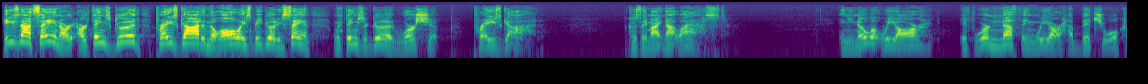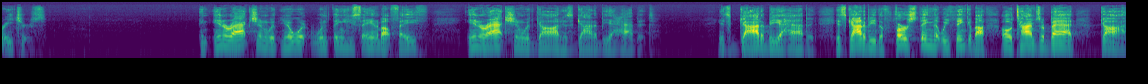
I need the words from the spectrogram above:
He's not saying, are, are things good? Praise God and they'll always be good. He's saying, when things are good, worship, praise God, because they might not last. And you know what we are? If we're nothing, we are habitual creatures. In interaction with, you know what one thing he's saying about faith? Interaction with God has got to be a habit. It's got to be a habit. It's got to be the first thing that we think about. Oh, times are bad. God.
